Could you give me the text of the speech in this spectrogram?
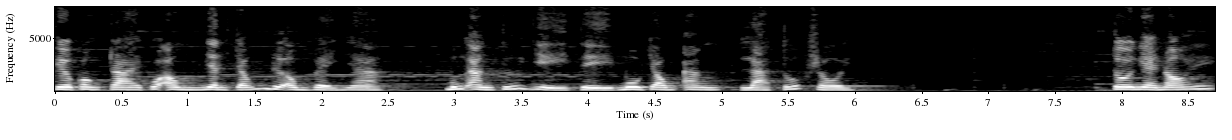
Kêu con trai của ông nhanh chóng đưa ông về nhà. Muốn ăn thứ gì thì mua cho ông ăn là tốt rồi. Tôi nghe nói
